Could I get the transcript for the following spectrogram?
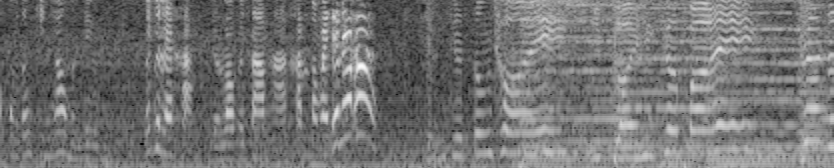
ก็คงต้องกินแห้วเหมือนเดิม ไม่เป็นไรค่ะ เดี๋ยวเราไปตามหาคันต่อไปได้เลยค่ะ ฉันแค่ต้องถอยที่ปล่อยให้เธอไป เธอจะ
